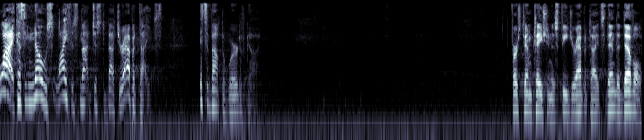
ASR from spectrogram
Why? Because he knows life is not just about your appetites. It's about the Word of God. First temptation is feed your appetites. Then the devil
